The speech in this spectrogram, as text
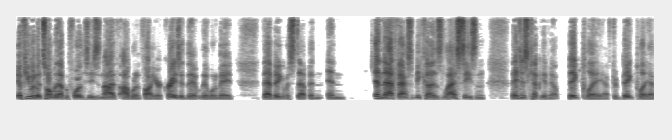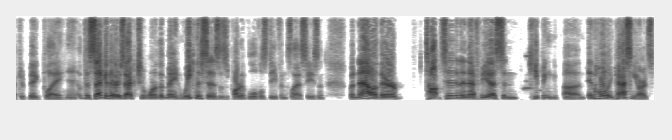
if you would have told me that before the season, I, I would have thought you're crazy. They they would have made that big of a step in in in that fast because last season they just kept giving up big play after big play after big play. The secondary is actually one of the main weaknesses as part of Louisville's defense last season, but now they're top 10 in FBS and keeping uh, in holding passing yards.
